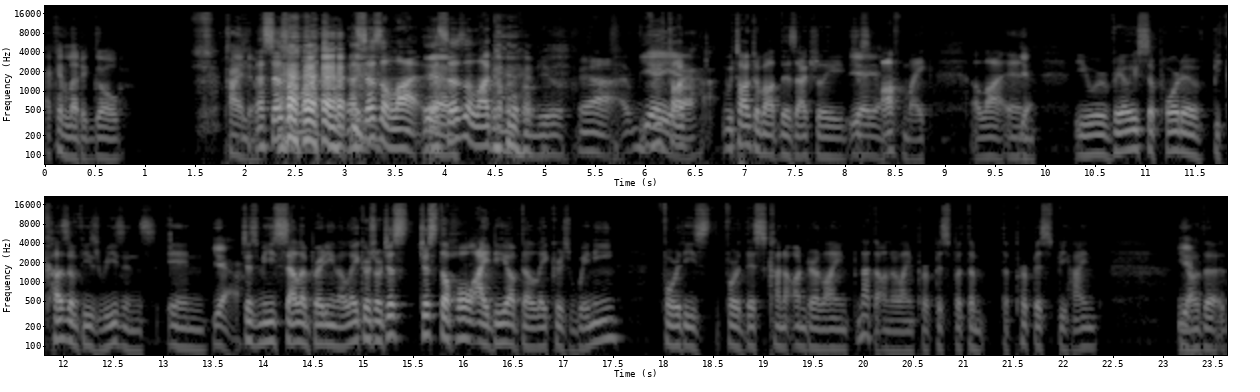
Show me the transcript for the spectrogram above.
I can let it go, kind of. That says a lot. Too. That says a lot. Yeah. That says a lot coming from you. Yeah. Yeah, we yeah. Talked, we talked about this actually Yeah, just yeah. off mic a lot, and Yeah. you were very supportive because of these reasons. In Yeah. just me celebrating the Lakers, or just just the whole idea of the Lakers winning for these for this kind of underlying not the underlying purpose, but the the purpose behind you Yeah. know the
